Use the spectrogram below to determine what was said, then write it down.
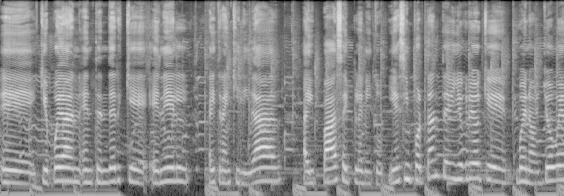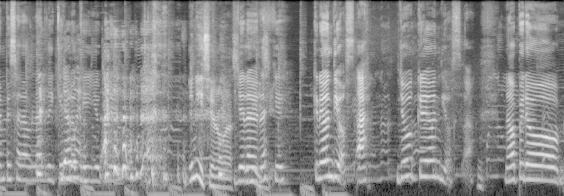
eh, que puedan entender que en Él hay tranquilidad, hay paz, hay plenitud. Y es importante, yo creo que, bueno, yo voy a empezar a hablar de qué es lo bueno. que yo creo. Inicia nomás. Yo la verdad es que creo en Dios. Ah, yo creo en Dios. Ah. No, pero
